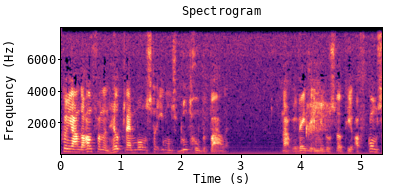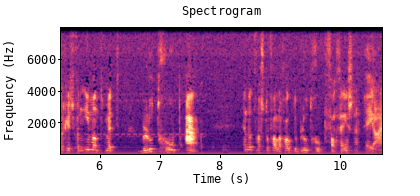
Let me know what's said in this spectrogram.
kun je aan de hand van een heel klein monster iemands bloedgroep bepalen. Nou, we weten inmiddels dat hij afkomstig is van iemand met bloedgroep A. En dat was toevallig ook de bloedgroep van Veenstra. Ja,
